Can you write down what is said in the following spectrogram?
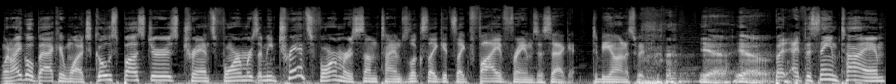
When I go back and watch Ghostbusters, Transformers, I mean Transformers sometimes looks like it's like five frames a second. To be honest with you, Yeah. Yeah. but at the same time.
